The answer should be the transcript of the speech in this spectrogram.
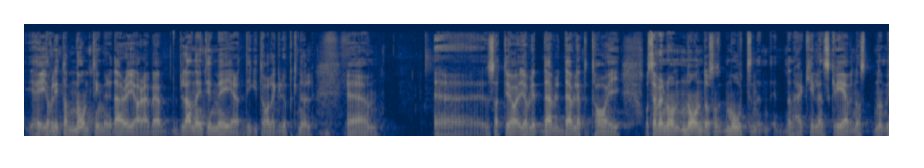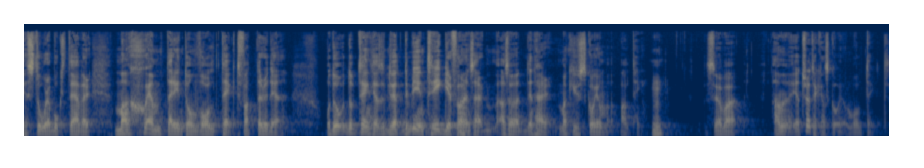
"Hej, jag vill inte ha någonting med det där att göra. Jag Blanda inte in mig i ert digitala gruppknull. Eh, så att jag, jag vill, där, där vill jag inte ta i. Och sen var det någon, någon då som mot den här killen skrev någon, med stora bokstäver. Man skämtar inte om våldtäkt, fattar du det? Och då, då tänkte jag, du vet, det blir en trigger för en så här, alltså den här, man kan ju skoja om allting. Så jag bara, jag tror att jag kan skoja om våldtäkt.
